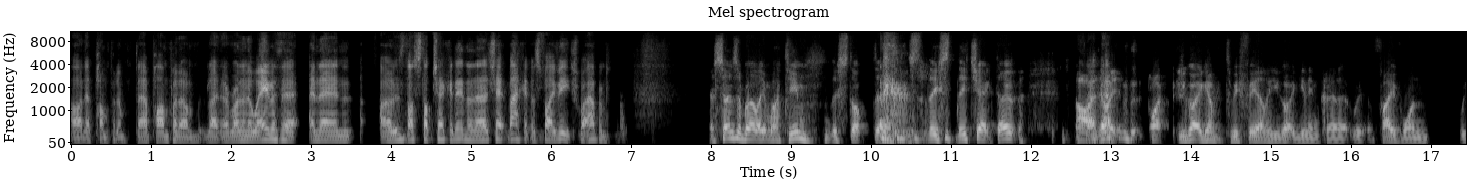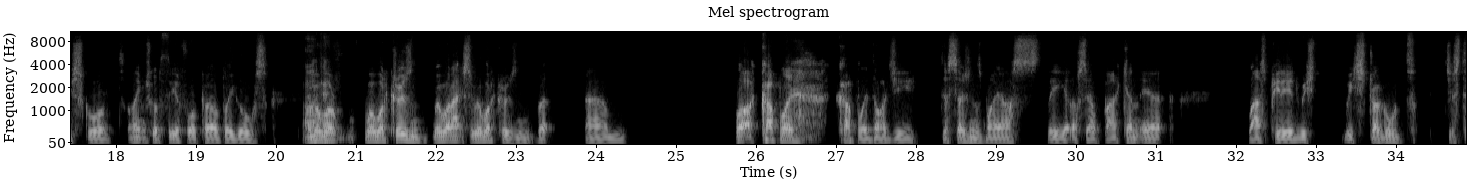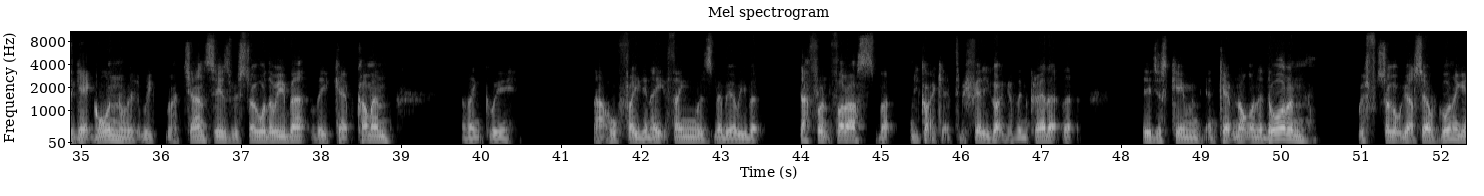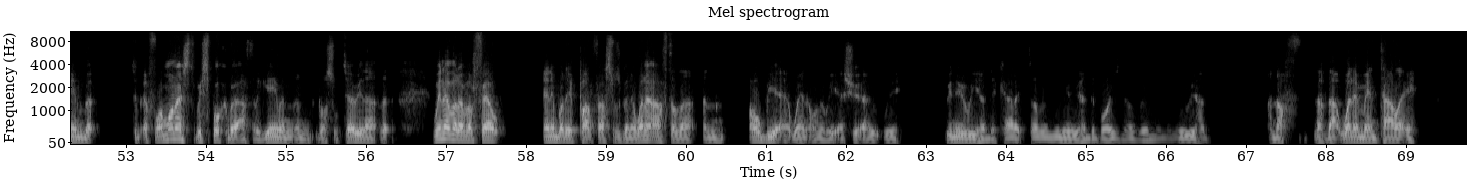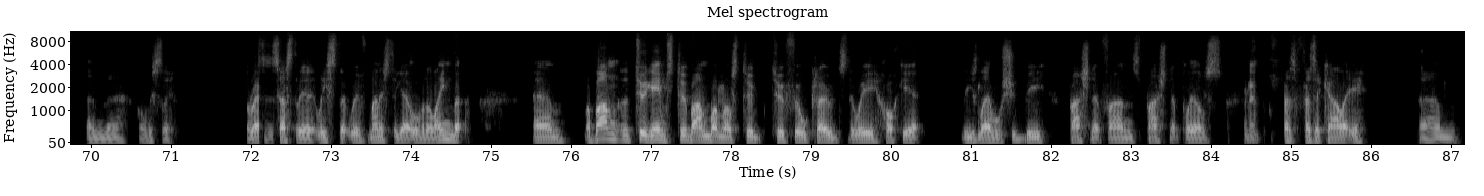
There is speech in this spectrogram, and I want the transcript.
oh, they're pumping them. They're pumping them. Like they're running away with it. And then I was. I stopped checking in, and then I checked back. It was five each. What happened? It sounds about like my team. They stopped. Uh, they they checked out. Oh no! what- You got to give. To be fair, you got to give him credit. Five one. We scored. I think we scored three or four power play goals. And we Okay. were we were cruising. We were actually we were cruising, but um, well, a couple of couple of dodgy decisions by us. They get themselves back into it. Last period, we we struggled just to get going. We, we had chances. We struggled a wee bit. They kept coming. I think we that whole Friday night thing was maybe a wee bit different for us, but you got to get to be fair. You got to give them credit that they just came and, and kept knocking on the door, and we struggled to get ourselves going again. But to, if I'm honest, we spoke about after the game, and, and Ross will tell you that that we never ever felt anybody apart from us was going to win it after that. And albeit it went on the way to a shootout, we we knew we had the character, and we knew we had the boys in our room, and we knew we had enough of that winning mentality. And uh, obviously, the rest is history. At least that we've managed to get over the line. But um, a barn, the two games, two barn burners, two two full crowds. The way hockey at these levels should be: passionate fans, passionate players, Brilliant. phys- physicality, um,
